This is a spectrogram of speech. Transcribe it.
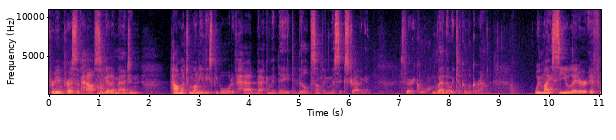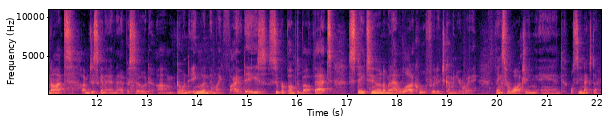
Pretty impressive house. You gotta imagine how much money these people would have had back in the day to build something this extravagant. It's very cool. I'm glad that we took a look around. We might see you later. If not, I'm just gonna end the episode. Um, going to England in like five days. Super pumped about that. Stay tuned. I'm gonna have a lot of cool footage coming your way. Thanks for watching, and we'll see you next time.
